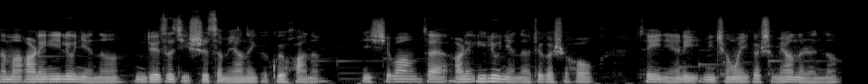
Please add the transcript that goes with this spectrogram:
那么二零一六年呢，你对自己是怎么样的一个规划呢？你希望在二零一六年的这个时候，这一年里你成为一个什么样的人呢？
